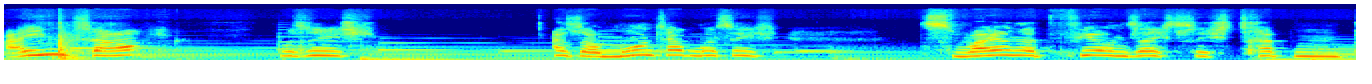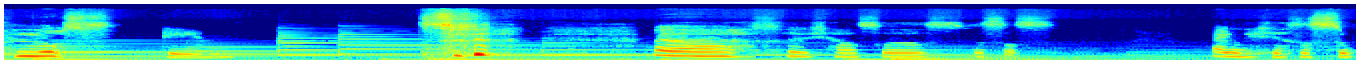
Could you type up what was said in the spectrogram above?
einem Tag muss ich, also am Montag muss ich 264 Treppen plus gehen. ja, ich hasse es. es ist, eigentlich ist es so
